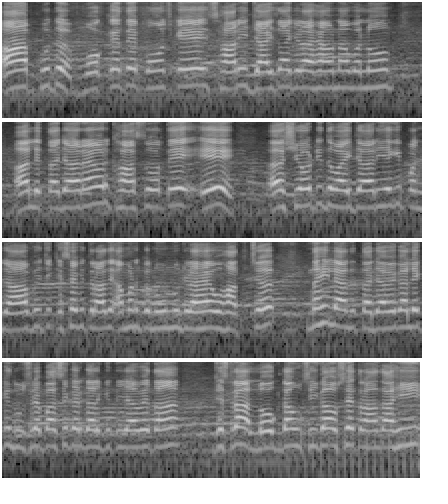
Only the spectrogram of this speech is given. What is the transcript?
ਆਪ ਖੁਦ ਮੌਕੇ ਤੇ ਪਹੁੰਚ ਕੇ ਸਾਰੀ ਜਾਇਜ਼ਾ ਜਿਹੜਾ ਹੈ ਉਹਨਾਂ ਵੱਲੋਂ ਲਿੱਤਾ ਜਾ ਰਿਹਾ ਹੈ। ਔਰ ਖਾਸ ਤੌਰ ਤੇ ਇਹ ਸ਼ਿਓਰਟੀ ਦਵਾਈ ਜਾ ਰਹੀ ਹੈ ਕਿ ਪੰਜਾਬ ਵਿੱਚ ਕਿਸੇ ਵੀ ਤਰ੍ਹਾਂ ਦੇ ਅਮਨ ਕਾਨੂੰਨ ਨੂੰ ਜਿਹੜਾ ਹੈ ਉਹ ਹੱਥ 'ਚ ਨਹੀਂ ਲੈ ਦਿੱਤਾ ਜਾਵੇਗਾ। ਲੇਕਿਨ ਦੂਸਰੇ ਪਾਸੇ ਅਗਰ ਗੱਲ ਕੀਤੀ ਜਾਵੇ ਤਾਂ ਜਿਸ ਤਰ੍ਹਾਂ ਲੋਕਡਾਊਨ ਸੀਗਾ, ਉਸੇ ਤਰ੍ਹਾਂ ਦਾ ਹੀ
